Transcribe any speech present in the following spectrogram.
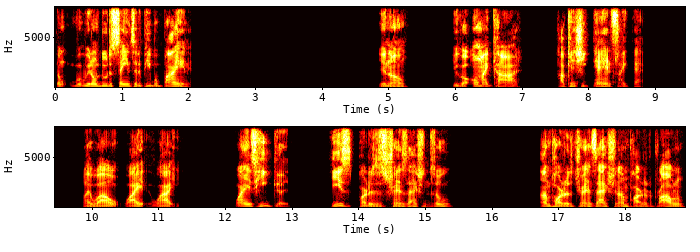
don't we don't do the same to the people buying it. You know, you go, oh my god, how can she dance like that? Like, well, why why why is he good? He's part of this transaction too. I'm part of the transaction. I'm part of the problem.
